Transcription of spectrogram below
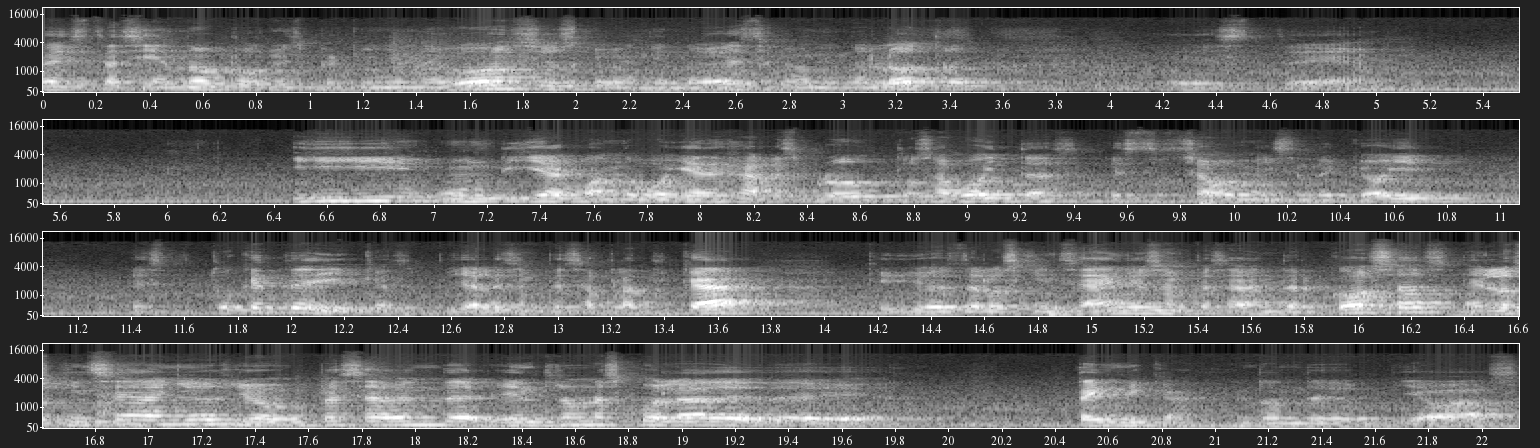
este, haciendo pues mis pequeños negocios, que vendiendo esto, que vendiendo el otro. Este, y un día cuando voy a dejarles productos a Boitas, estos chavos me dicen de que, oye, este, ¿tú qué te dedicas? Pues ya les empecé a platicar que yo desde los 15 años empecé a vender cosas. En los 15 años yo empecé a vender, entré a una escuela de, técnica, en donde llevas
